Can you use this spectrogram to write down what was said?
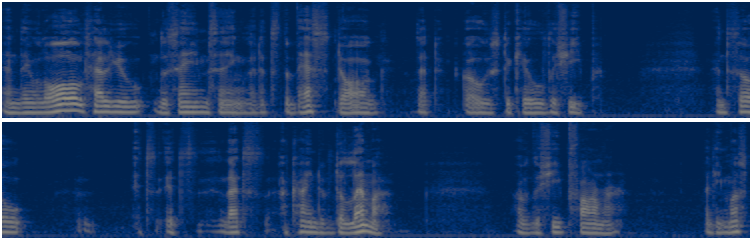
and they will all tell you the same thing that it's the best dog that goes to kill the sheep. And so it's it's that's a kind of dilemma of the sheep farmer that he must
